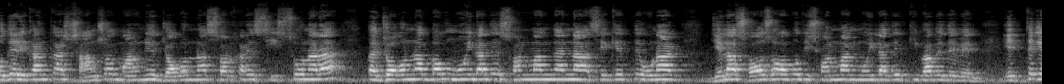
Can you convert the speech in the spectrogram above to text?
ওদের এখানকার সাংসদ মাননীয় জগন্নাথ সরকারের শিষ্য ওনারা, তা জগন্নাথবাবু মহিলাদের সম্মান দেন না, সেক্ষেত্রে ওনার জেলা সহসভাপতি সম্মান মহিলাদের কীভাবে দেবেন? এর থেকে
